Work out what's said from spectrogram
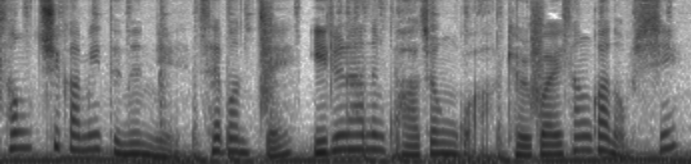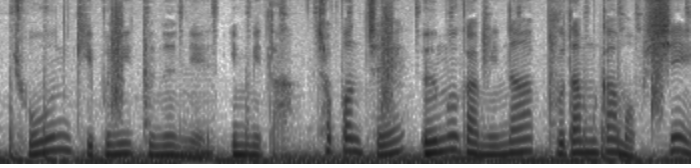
성취감이 드는 일. 세 번째, 일을 하는 과정과 결과에 상관없이 좋은 기분이 드는 일입니다. 첫 번째, 의무감이나 부담감 없이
